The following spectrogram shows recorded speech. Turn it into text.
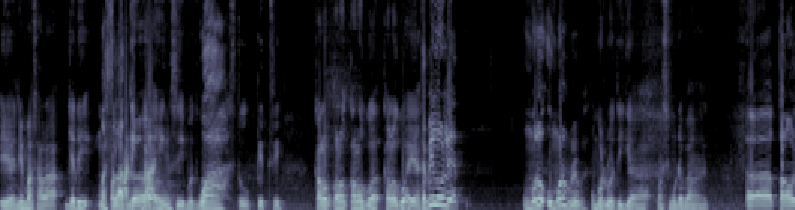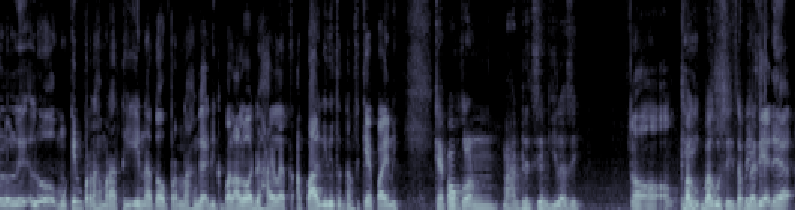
iya ini masalah. Jadi Masalah panik ke buying sih buat gua. Wah, stupid sih. Kalau kalau kalau gua kalau gua ya Tapi lu lihat umur umur berapa? umur 23, masih muda banget. Eh kalau lu lu mungkin pernah merhatiin atau pernah nggak di kepala lu ada highlight apa gitu tentang si Kepa ini? Kepa waktu lawan Madrid sih yang gila sih. Oh, oke. Bagus bagus sih, tapi Berarti ada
